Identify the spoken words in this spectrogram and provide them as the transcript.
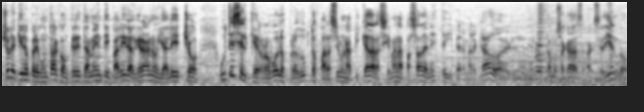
Yo le quiero preguntar concretamente y para ir al grano y al hecho. ¿Usted es el que robó los productos para hacer una picada la semana pasada en este hipermercado el que estamos acá accediendo?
